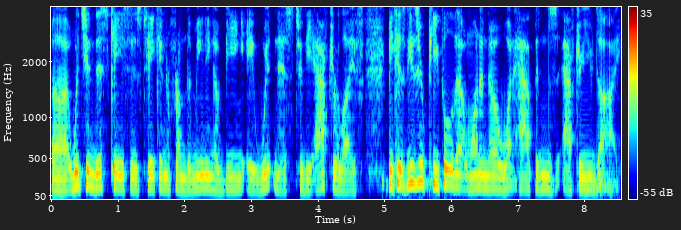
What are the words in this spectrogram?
uh, which in this case is taken from the meaning of being a witness to the afterlife because these are people that want to know what happens after you die.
